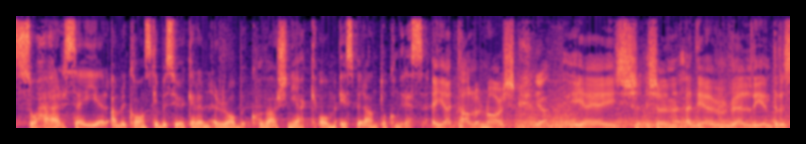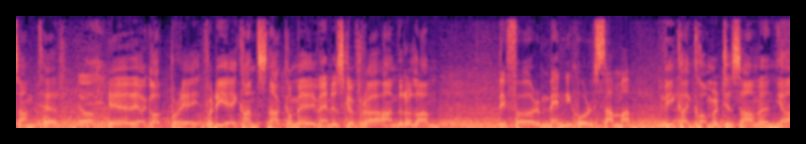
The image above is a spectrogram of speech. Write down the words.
Så her sier amerikanske besøkeren Rob Kwasniak om esperantokongressen. Jeg taler norsk. Ja. Jeg skjønner at det er veldig interessant her. Ja. Eh, det er godt fordi jeg kan snakke med mennesker fra andre land. Det fører mennesker sammen? Vi kan komme til sammen, ja.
